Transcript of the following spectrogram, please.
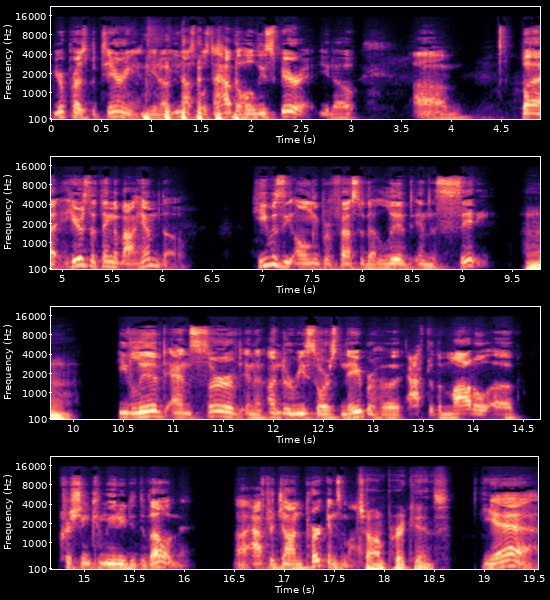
you're Presbyterian. You know, you're not supposed to have the Holy Spirit. You know." Um, but here's the thing about him, though. He was the only professor that lived in the city. Mm. He lived and served in an under resourced neighborhood after the model of Christian community development, uh, after John Perkins' model. John Perkins. Yeah.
